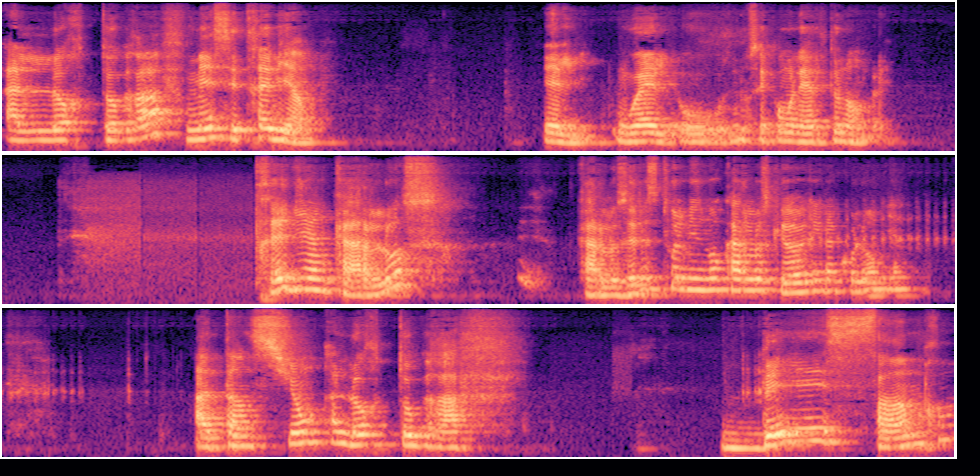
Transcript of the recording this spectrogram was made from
à l'orthographe, mais c'est très bien. Elle, ou elle, ou no pas comment lire ton nombre. Très bien, Carlos. Carlos, ¿eres tu le même Carlos qui va venir à Colombia? Attention à l'orthographe. Décembre,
